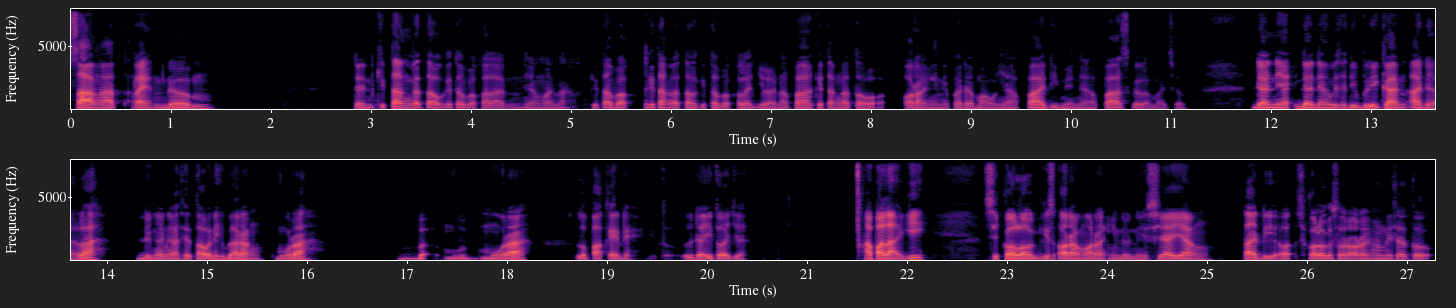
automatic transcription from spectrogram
sangat random dan kita nggak tahu kita bakalan yang mana. Kita bak kita nggak tahu kita bakalan jualan apa, kita nggak tahu orang ini pada maunya apa, demand-nya apa, segala macam. Dan yang dan yang bisa diberikan adalah dengan ngasih tahu nih barang murah murah lu pakai deh gitu. Udah itu aja. Apalagi psikologis orang-orang Indonesia yang tadi psikologis orang-orang Indonesia tuh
